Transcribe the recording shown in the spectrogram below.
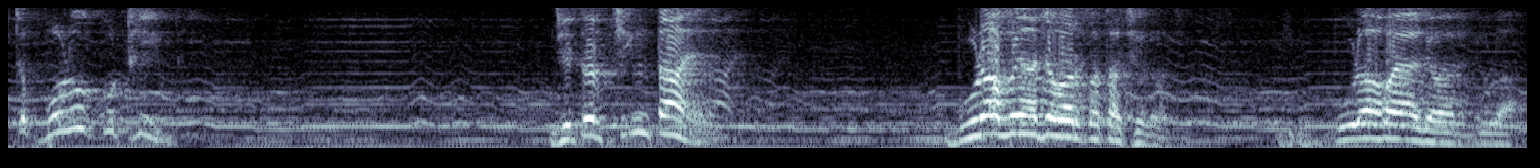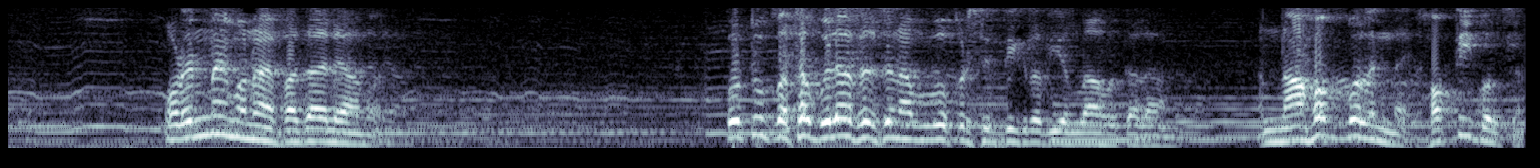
এটা বড় কঠিন। যেটার চিন্তায় বুড়া হয়ে যাওয়ার কথা ছিল। বুড়া হয়ে যাওয়ার বুড়া। পড়েন নাই মনে হয় ফাজাইলে আমার। কটু কথা বলে ফেলছেন আবু বকর সিদ্দিক রবি আল্লাহ না হক বলেন নাই, হকই বলছেন।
